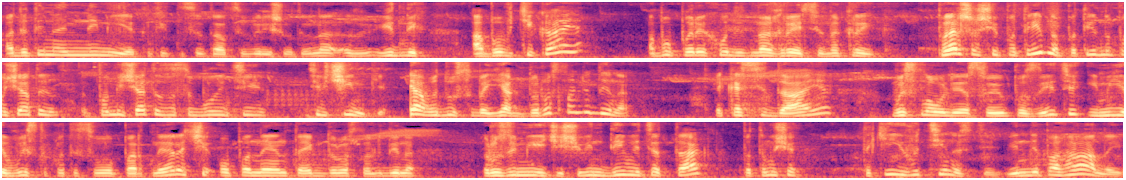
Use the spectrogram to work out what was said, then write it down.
а дитина не вміє конфліктні ситуації вирішувати. Вона від них або втікає, або переходить на агресію, на крик. Перше, що потрібно, потрібно почати помічати за собою ці, ці вчинки. Я веду себе як доросла людина, яка сідає, висловлює свою позицію і вміє вислухати свого партнера чи опонента, як доросла людина, розуміючи, що він дивиться так, тому що такі його цінності. Він непоганий.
